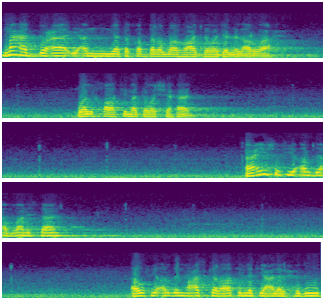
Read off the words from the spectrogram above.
مع الدعاء أن يتقبل الله عز وجل الأرواح والخاتمة والشهادة. أعيش في أرض أفغانستان أو في أرض المعسكرات التي على الحدود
